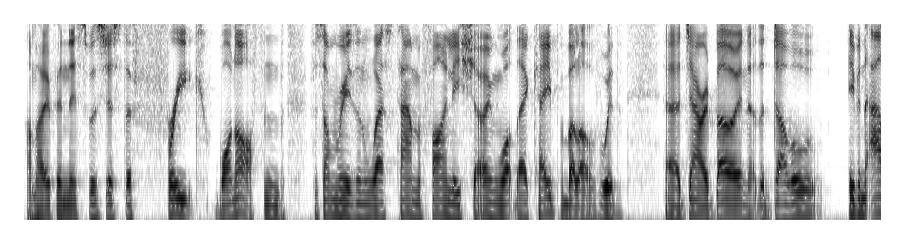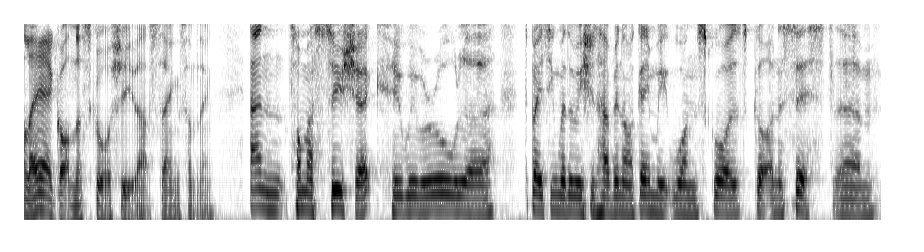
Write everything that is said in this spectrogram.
I'm hoping this was just a freak one off. And for some reason, West Ham are finally showing what they're capable of with uh, Jarrod Bowen at the double even Haller got on the score sheet. That's saying something. And Thomas Soucek, who we were all uh, debating whether we should have in our game week one squad, got an assist. Um,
